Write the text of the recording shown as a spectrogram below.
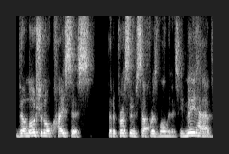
the emotional crisis that a person who suffers loneliness. He may have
